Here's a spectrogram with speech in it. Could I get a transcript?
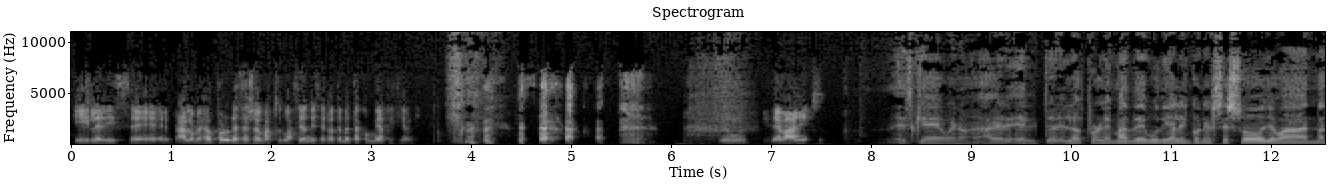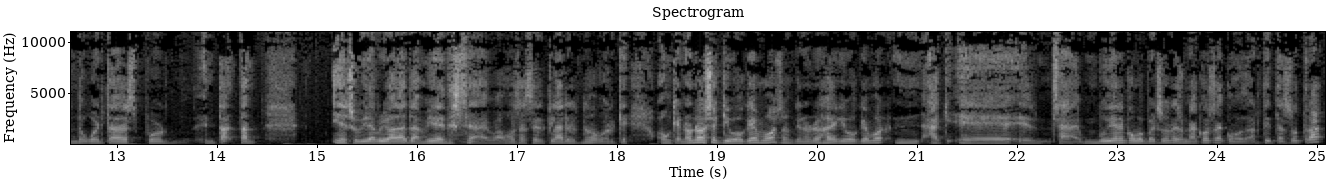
y le dice, a lo mejor por un exceso de masturbación, dice, no te metas con mis aficiones. Qué bueno. De varias. Es que, bueno, a ver, el- los problemas de Woody Allen con el sexo llevan dando vueltas por. en ta- tan- y en su vida privada también, o sea, vamos a ser claros, ¿no? Porque, aunque no nos equivoquemos, aunque no nos equivoquemos, aquí, eh, eh, o sea, Woody Allen como persona es una cosa, como artista es otra,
